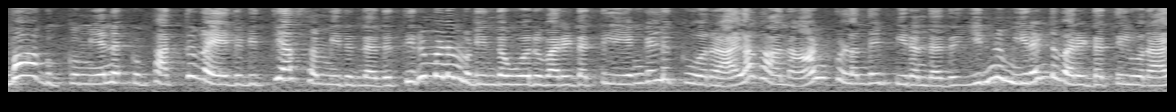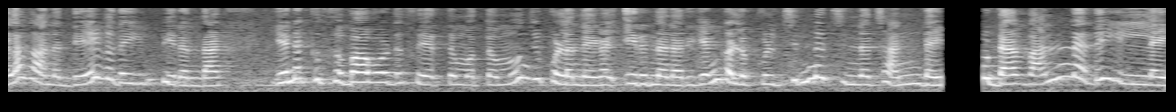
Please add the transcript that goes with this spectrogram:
சுபாவுக்கும் எனக்கும் பத்து வயது வித்தியாசம் இருந்தது. திருமணம் முடிந்த ஒரு வருடத்தில் எங்களுக்கு ஒரு அழகான ஆண் குழந்தை பிறந்தது. இன்னும் இரண்டு வருடத்தில் ஒரு அழகான தேவதையும் பிறந்தாள். எனக்கு சுபாவோடு சேர்த்து மொத்தம் மூன்று குழந்தைகள் இருந்தனர். எங்களுக்குள் சின்ன சின்ன சண்டை கூட வந்தது இல்லை.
